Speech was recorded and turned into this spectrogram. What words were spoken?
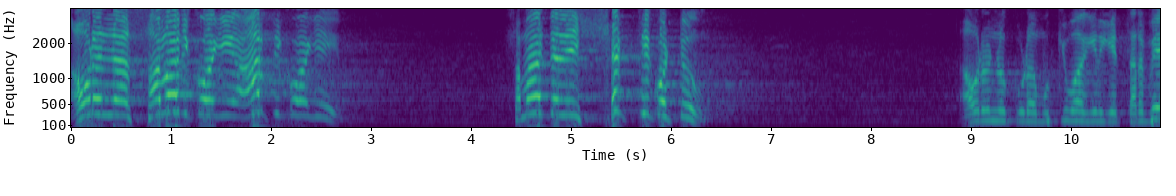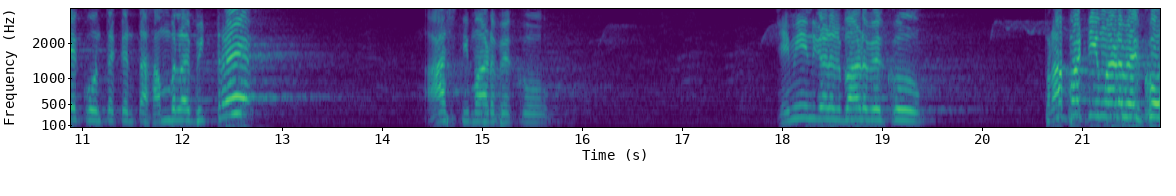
ಅವರನ್ನ ಸಾಮಾಜಿಕವಾಗಿ, ಆರ್ಥಿಕವಾಗಿ, ಸಮಾಜದಲ್ಲಿ ಶಕ್ತಿ ಕೊಟ್ಟು ಅವರನ್ನು ಕೂಡ ಮುಖ್ಯವಾಗಿ ನಿಮಗೆ ತರಬೇಕು ಅಂತಕ್ಕಂಥ ಹಂಬಲ ಬಿಟ್ರೆ ಆಸ್ತಿ ಮಾಡಬೇಕು, ಜಮೀನುಗಳಲ್ಲಿ ಮಾಡಬೇಕು, ಪ್ರಾಪರ್ಟಿ ಮಾಡಬೇಕು,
